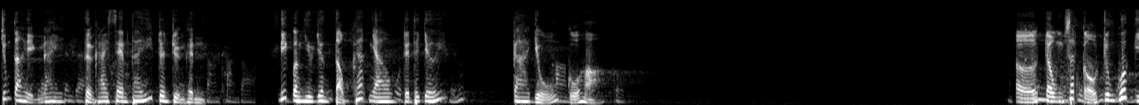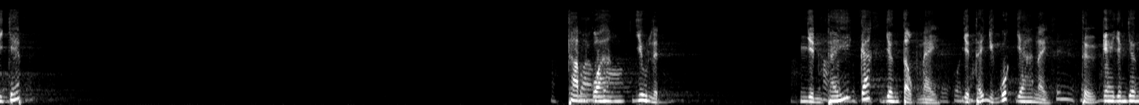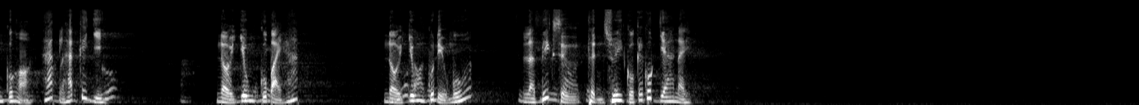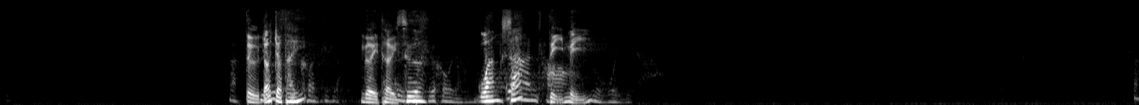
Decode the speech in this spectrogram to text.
Chúng ta hiện nay thường hay xem thấy trên truyền hình, biết bao nhiêu dân tộc khác nhau trên thế giới, ca vũ của họ. Ở trong sách cổ trung quốc ghi chép. Tham quan du lịch. Nhìn thấy các dân tộc này, nhìn thấy những quốc gia này, thử nghe dân dân của họ hát là hát cái gì? Nội dung của bài hát, nội dung của điệu múa là biết sự thịnh suy của cái quốc gia này. Từ đó cho thấy, người thời xưa quan sát tỉ mỉ.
